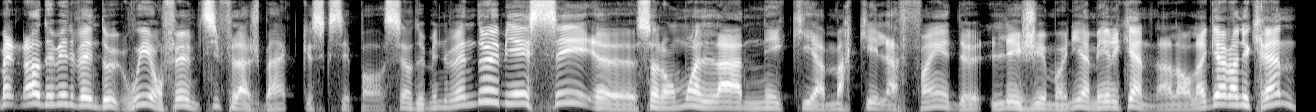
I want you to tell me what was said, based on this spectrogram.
Maintenant, en 2022, oui, on fait un petit flashback. Qu'est-ce qui s'est passé en 2022? Eh bien, c'est, euh, selon moi, l'année qui a marqué la fin de l'hégémonie américaine. Alors, la guerre en Ukraine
